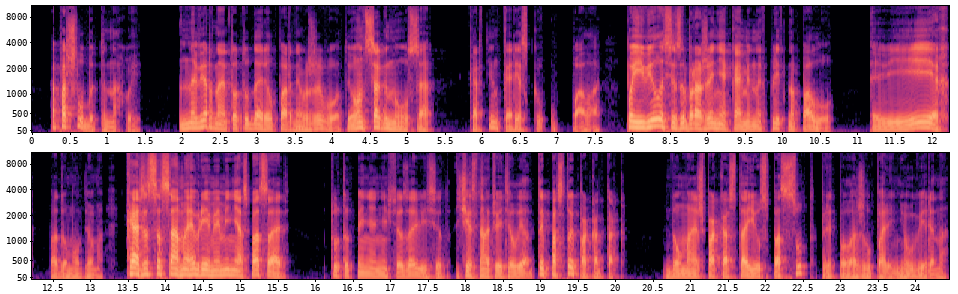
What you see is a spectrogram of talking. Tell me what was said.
— А пошел бы ты нахуй. Наверное, тот ударил парня в живот, и он согнулся. Картинка резко упала. Появилось изображение каменных плит на полу. «Вих!» — подумал Дема. «Кажется, самое время меня спасать». «Тут от меня не все зависит», — честно ответил я. «Ты постой пока так». «Думаешь, пока стою, спасут?» — предположил парень неуверенно.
